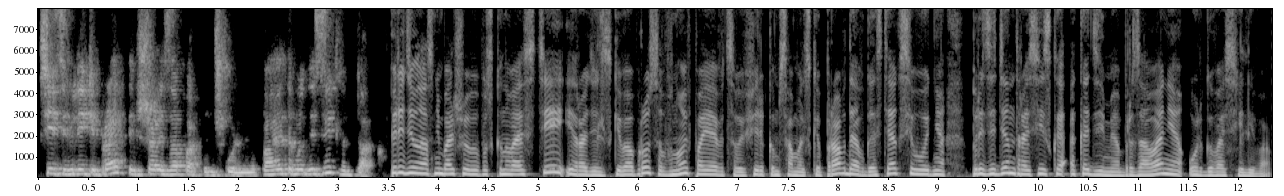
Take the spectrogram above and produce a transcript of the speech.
все эти великие проекты решали за партами школьными. Поэтому действительно так. Впереди у нас небольшой выпуск новостей, и родительские вопросы вновь появятся в эфире «Комсомольской правды». А в гостях сегодня президент Российской академии образования Ольга Васильева.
